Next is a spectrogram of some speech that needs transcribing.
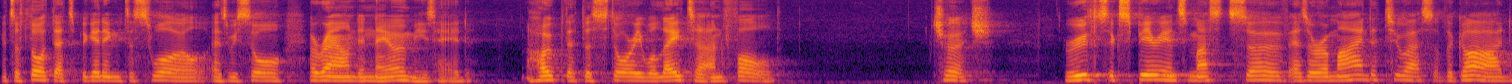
It's a thought that's beginning to swirl as we saw around in Naomi's head. A hope that this story will later unfold. Church, Ruth's experience must serve as a reminder to us of the God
